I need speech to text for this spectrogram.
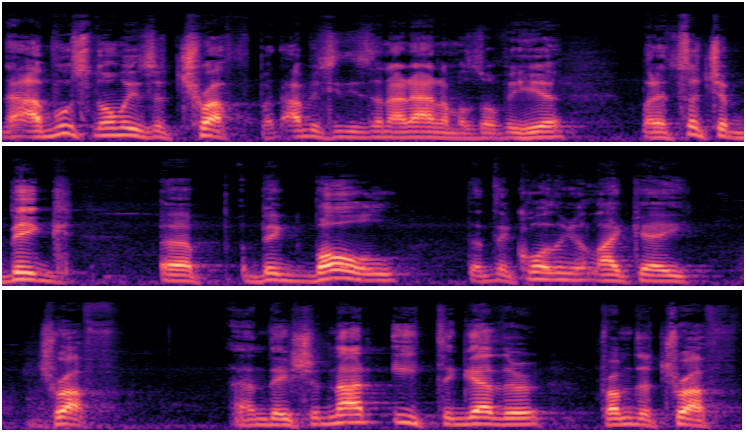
Now, avus normally is a trough, but obviously these are not animals over here. But it's such a big, uh, big bowl that they're calling it like a trough. And they should not eat together from the trough.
